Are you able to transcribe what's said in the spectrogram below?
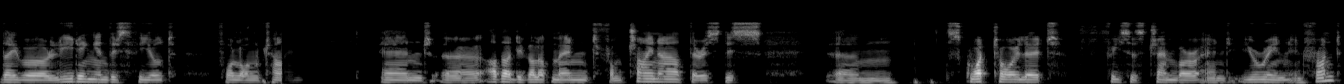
They were leading in this field for a long time. And uh, other development from China, there is this um, squat toilet, feces chamber and urine in front.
